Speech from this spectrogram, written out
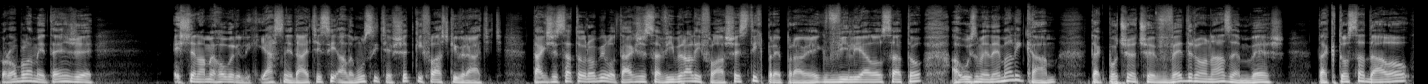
problém je ten, že ešte nám hovorili, jasne dajte si, ale musíte všetky flašky vrátiť. Takže sa to robilo tak, že sa vybrali flaše z tých prepraviek, vylialo sa to a už sme nemali kam, tak počúvať, čo je vedro na zem, vieš, tak to sa dalo,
